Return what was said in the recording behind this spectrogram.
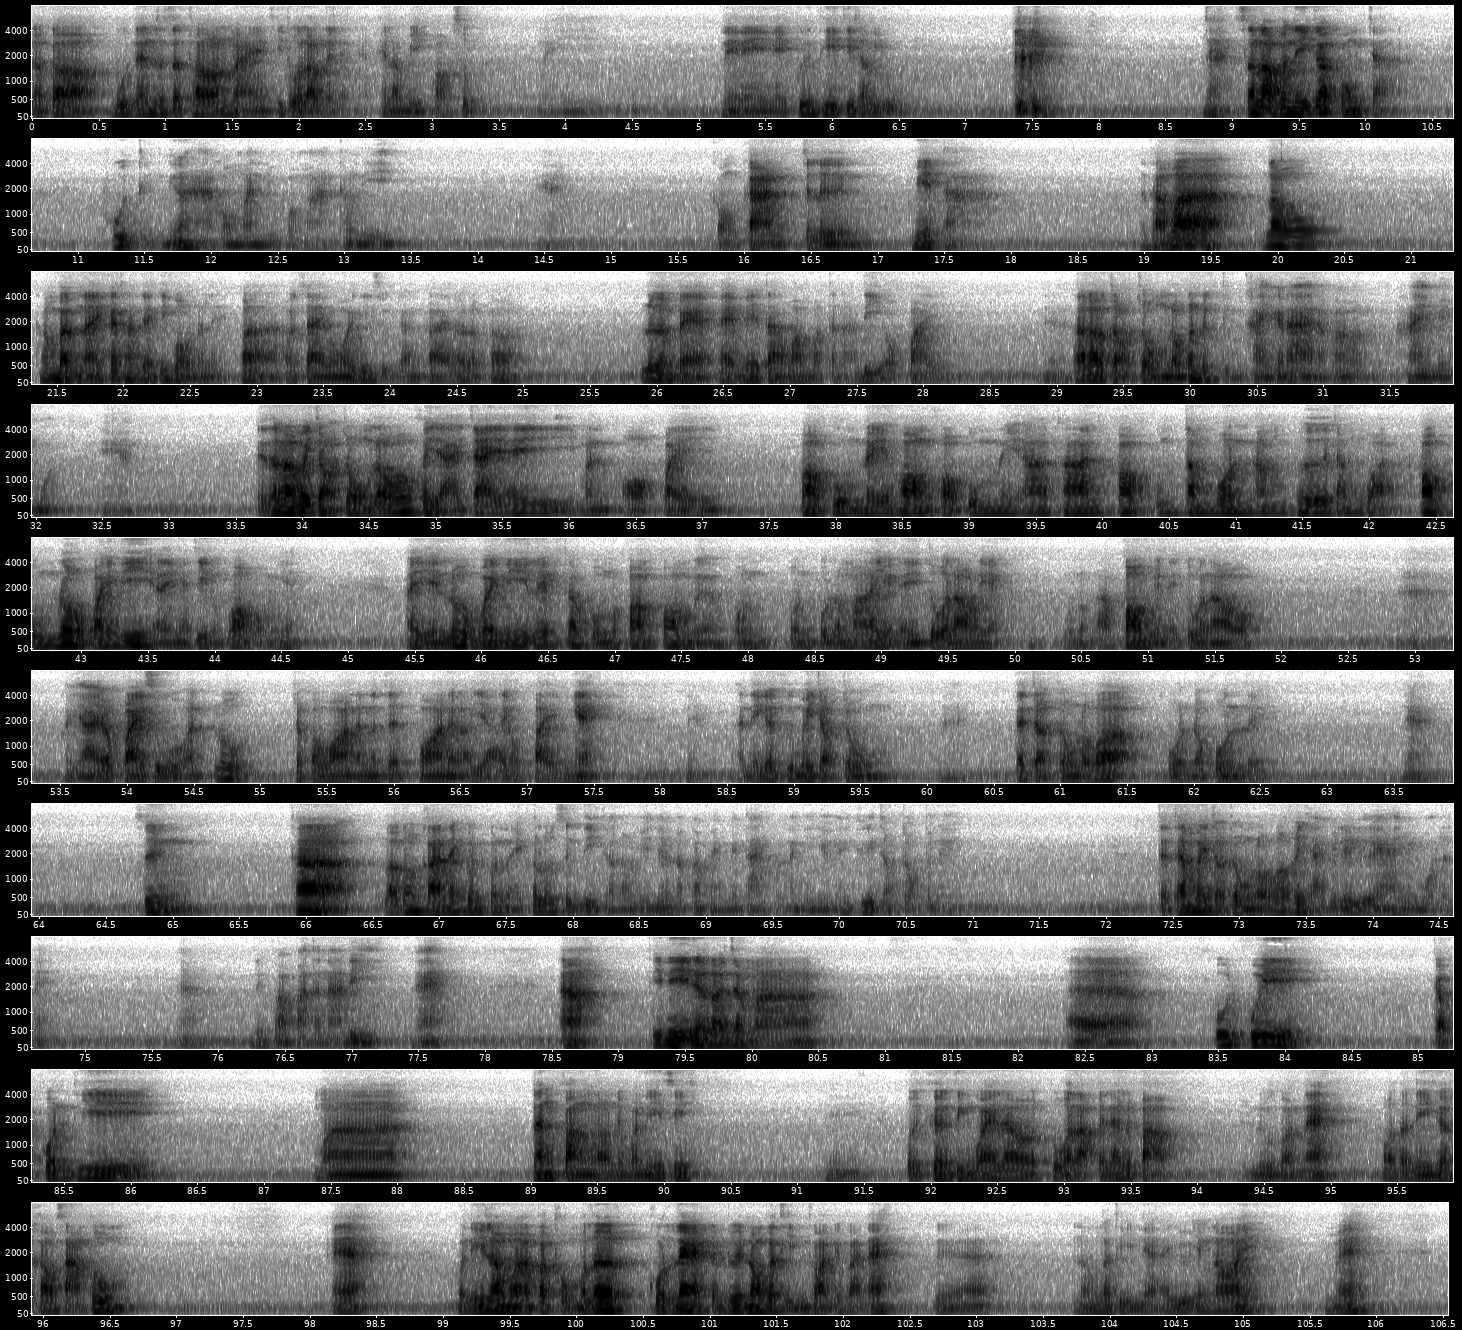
แล้วก็บุญนั้นจะสะท้อนมาที่ตัวเราเนี่ยแหละให้เรามีความสุขในในในในพื้นที่ที่เราอยู่นะสำหรับวันนี้ก็คงจะพูดถึงเนื้อหาของมันอยู่ประมาณเท่านี้ ของการเจริญเมตตา ถามว่าเราทำแบบไหนก็ทำอย่างที่บอกนั่นแหละว่าเอาใจมาไว้ที่ศูนย์กลางกายแล้วเราก็เริ่มแผ่แผ่เมตตาความปรารถนาดีออกไป ถ้าเราเจาะจงเราก็นึกถึงใครก็ได้แล้วก็ให้ไปหมดแต่ถ้าเราไม่เจาะจงเราก็ขยายใจให้มันออกไปครอบคลุมในห้องครอบคลุมในอาคารครอบคลุมตำบลอำเภอจังหวัดครอบคลุมโลกใบนี้อะไรเงี้ยที่หลวงพ่อบอกเงี้ย ให้เห็นโลกใบนี้เล็กเท่าผมความป้อมเหมือนผลผลผลไม้อยู่ในตัวเราเนี่ยภูมะขามป้อมอยู่ในตัวเรา ขยายออกไปสู่โลกจักรวาลอนันจักรวาลเนี่ยขยายออกไปไงอันนี้ก็คือไม่เจาะจงนะแต่เจาะจงเราก็คนต่อคนเลยนะซึ่งถ้าเราต้องการให้คนคนไหนเขารู้สึกดีกับเราเยอะๆเราก็แผ่เมตตาให้คนนั้นเยอะๆให้คือเจาะจงไปเลย แต่ถ้าไม่เจาะจงเราก็ขยายไปเรื่อยๆให้ไปหมดแล้วแหละนะ ด้วยความปรารถนาดีนะอะทีนี้เดี๋ยวเราจะมาพูดคุยกับคนที่มานั่งฟังเราในวันนี้สิเปิดเครื่องทิ้งไว้แล้วตัวหลับไปแล้วหรือเปล่า ดูก่อนนะ เพราะตอนนี้ก็เข้าสามทุ่มแอบวันนี้เรามาปฐมมาเลิกคนแรกกันด้วยน้องกระถินก่อนดีกว่านะเผื่อน้องกระถินเนี่ยอายุยังน้อยเห็นไหม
